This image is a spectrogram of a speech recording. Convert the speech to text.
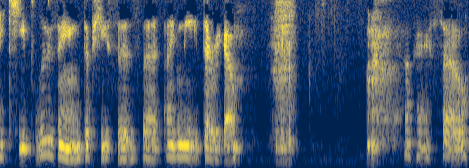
I keep losing the pieces that I need. There we go. Okay, so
